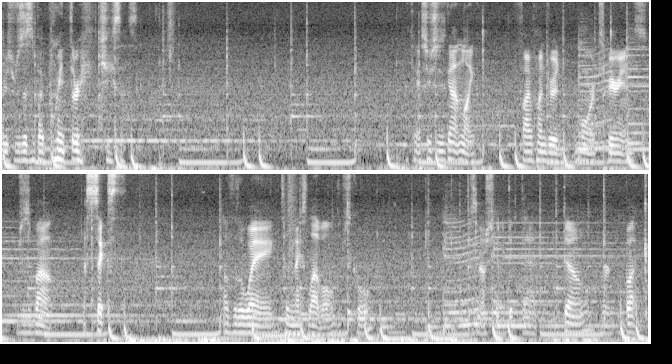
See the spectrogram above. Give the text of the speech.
Reduce resistance by 0.3. Jesus. Okay, so she's gotten like 500 more experience, which is about a sixth of the way to the next level, which is cool. So now she's gonna get that dough or buck.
